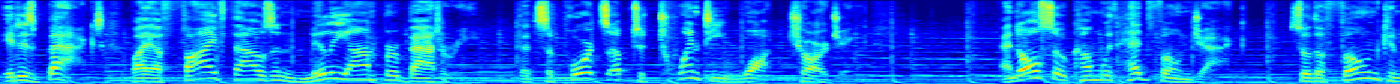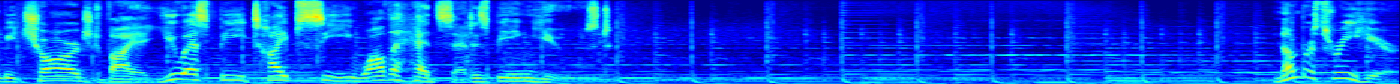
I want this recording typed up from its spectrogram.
it is backed by a 5000 mAh battery that supports up to 20 watt charging and also come with headphone jack, so the phone can be charged via USB Type-C while the headset is being used. Number 3 here,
